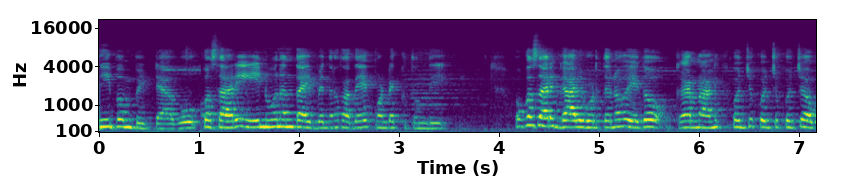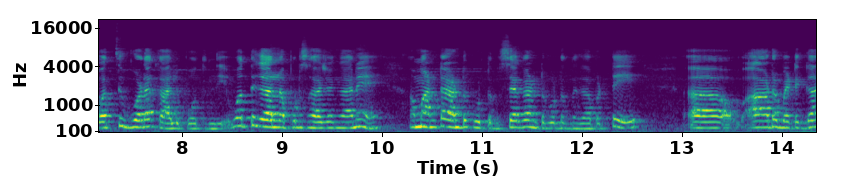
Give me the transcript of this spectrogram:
దీపం పెట్టావు. ఒకసారి నూనెంతా అయిపోయిన తర్వాత అదే కొండెక్కుతుంది. ఒకసారి గాలి కొడితేనో ఏదో కారణానికి కొంచెం కొంచెం కొంచెం ఆ ఒత్తి కూడా కాలిపోతుంది. ఒత్తి కాలినప్పుడు సహజంగానే ఆ మంట అంటుకుంటుంది సెగ అంటుకుంటుంది కాబట్టి ఆటోమేటిక్గా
